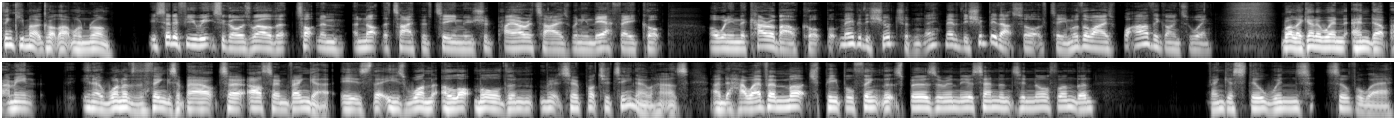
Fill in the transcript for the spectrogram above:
think he might have got that one wrong. He said a few weeks ago as well that Tottenham are not the type of team who should prioritise winning the FA Cup or winning the Carabao Cup, but maybe they should, shouldn't they? Maybe they should be that sort of team. Otherwise, what are they going to win? Well, they're going to win. End up. I mean, you know, one of the things about uh, Arsene Wenger is that he's won a lot more than Mauricio Pochettino has. And however much people think that Spurs are in the ascendance in North London, Wenger still wins silverware.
